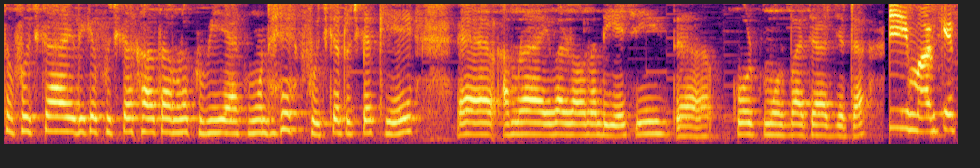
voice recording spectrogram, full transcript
তো ফুচকা এদিকে ফুচকা খাওয়া তো আমরা খুবই এক মনে। ফুচকা টুচকা খেয়ে আমরা এবার রওনা দিয়েছি কোর্ট মোড় বাজার যেটা। মার্কেট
